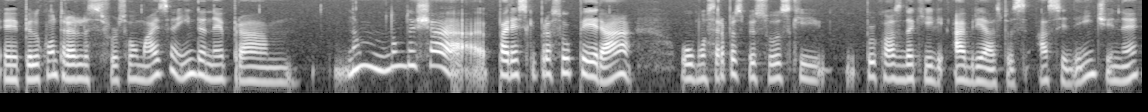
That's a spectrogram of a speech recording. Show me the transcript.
É, pelo contrário, ela se esforçou mais ainda, né, para não, não deixar, parece que para superar ou mostrar para as pessoas que por causa daquele abre aspas acidente, né,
